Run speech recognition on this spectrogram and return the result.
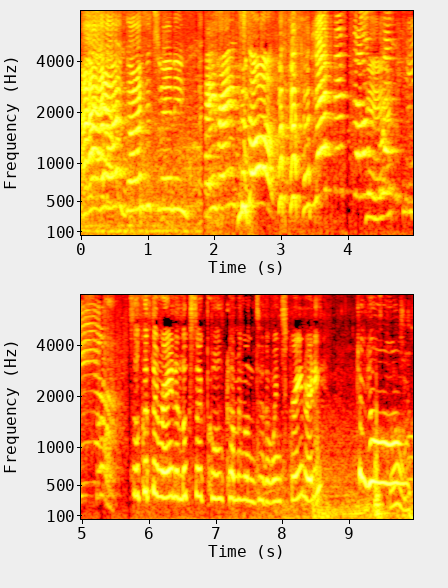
ah, ah, guys it's raining The rain. It looks so cool coming onto the windscreen. Ready? Chung chung.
